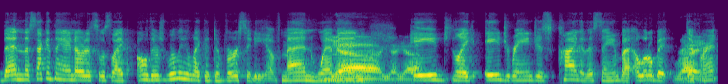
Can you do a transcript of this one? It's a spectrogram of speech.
then the second thing i noticed was like oh there's really like a diversity of men women yeah yeah yeah age like age range is kind of the same but a little bit Right. different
